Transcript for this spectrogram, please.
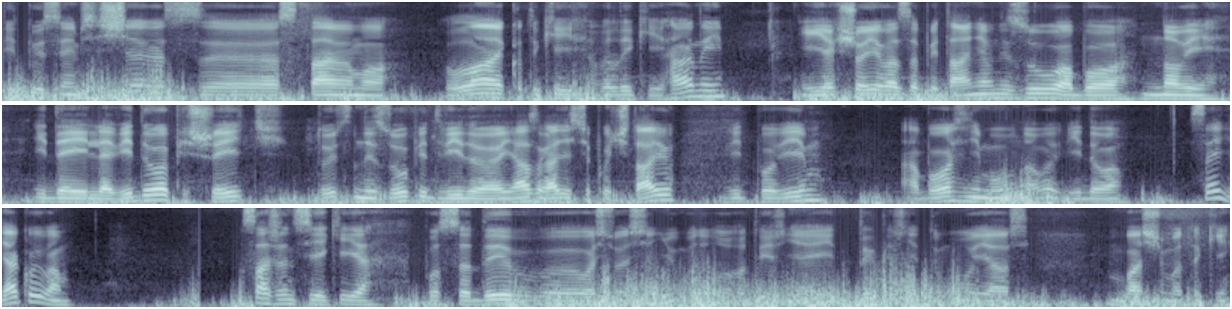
підписуємося ще раз, е, ставимо лайк такий великий гарний. І якщо є у вас запитання внизу або нові ідеї для відео, пишіть тут внизу під відео. Я з радістю прочитаю, відповім або зніму нове відео. Все, дякую вам. Саджанці, які я посадив е, ось осінню минулого тижня і три тижні тому, я ось бачимо такі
